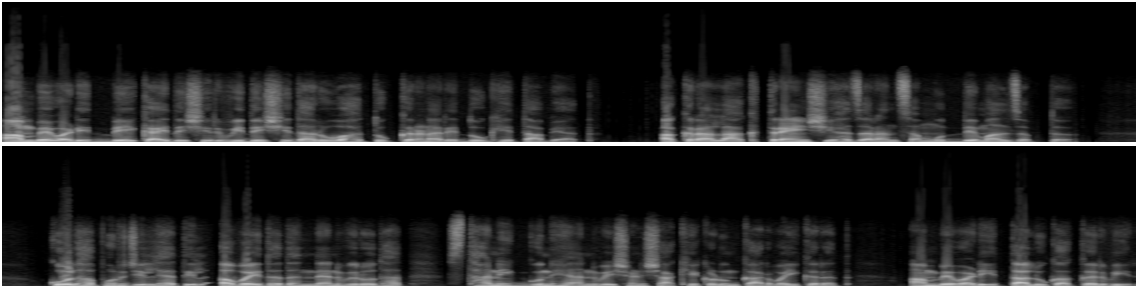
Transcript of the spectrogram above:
आंबेवाडीत बेकायदेशीर विदेशी दारू वाहतूक करणारे दोघे ताब्यात. अकरा लाख त्र्याऐंशी हजारांचा मुद्देमाल जप्त. कोल्हापूर जिल्ह्यातील अवैध धंद्यांविरोधात स्थानिक गुन्हे अन्वेषण शाखेकडून कारवाई करत आंबेवाडी तालुका करवीर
